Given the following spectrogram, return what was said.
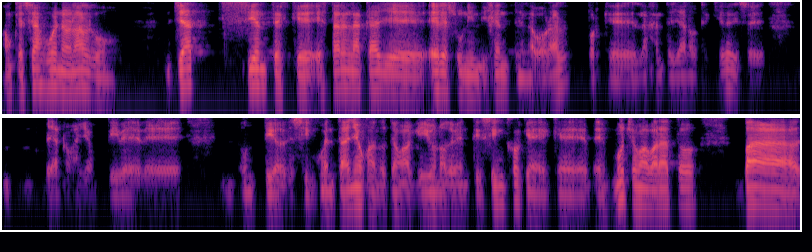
aunque seas bueno en algo, ya sientes que estar en la calle eres un indigente laboral, porque la gente ya no te quiere, dice, ya no hay un pibe de un tío de 50 años cuando tengo aquí uno de 25 que, es mucho más barato, va,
